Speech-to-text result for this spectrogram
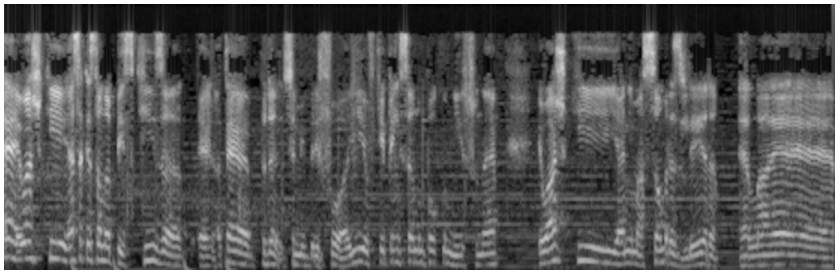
É, eu acho que essa questão da pesquisa, é, até você me brifou aí, eu fiquei pensando um pouco nisso, né? Eu acho que a animação brasileira, ela é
